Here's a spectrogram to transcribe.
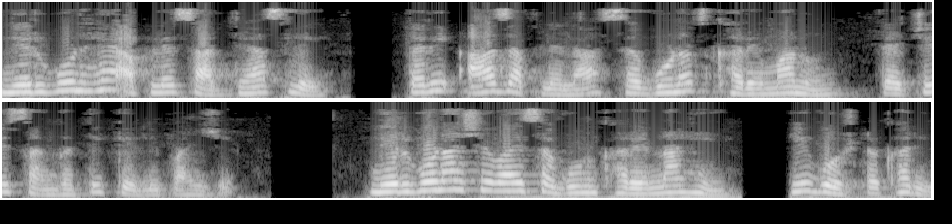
निर्गुण हे आपले साध्य असले तरी आज आपल्याला सगुणच खरे मानून त्याची संगती केली पाहिजे. निर्गुणाशिवाय सगुण खरे नाही ही गोष्ट खरी.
